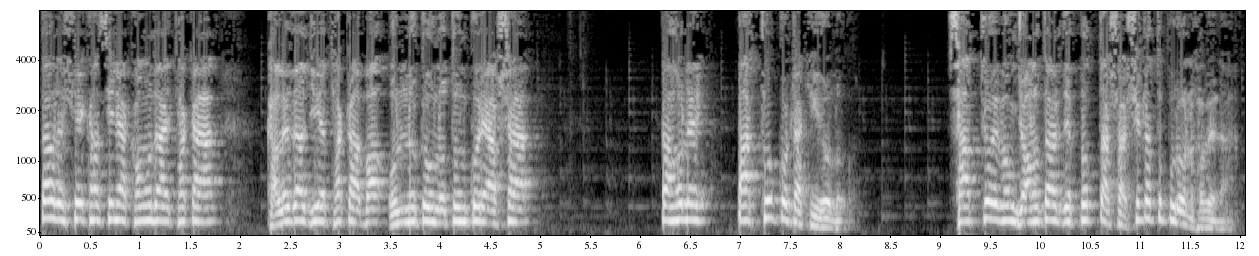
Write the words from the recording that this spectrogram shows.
তাহলে শেখ হাসিনা ক্ষমতায় থাকা, খালেদা জিয়া থাকা বা অন্য কেউ নতুন করে আসা, তাহলে পার্থক্যটা কি হলো? ছাত্র এবং জনতার যে প্রত্যাশা, সেটা তো পূরণ হবে না।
